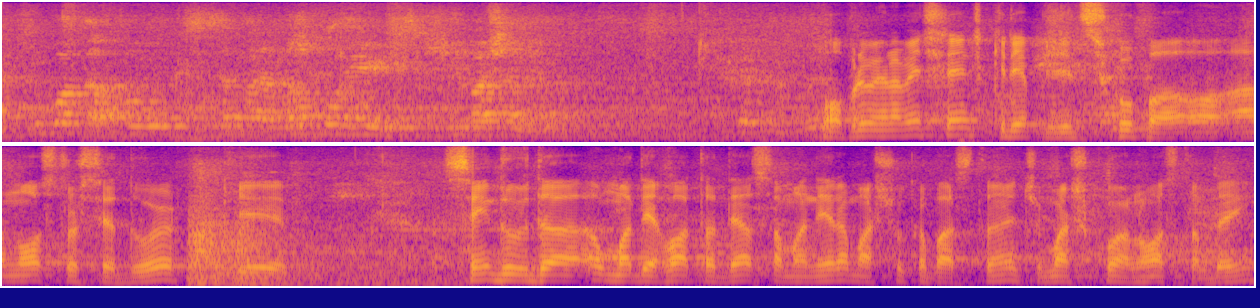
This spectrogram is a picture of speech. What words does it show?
o que o Botafogo precisa para não correr risco de rebaixamento? Bom, primeiramente a gente queria pedir desculpa ao, nosso torcedor, porque sem dúvida uma derrota dessa maneira machuca bastante, machucou a nós também.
